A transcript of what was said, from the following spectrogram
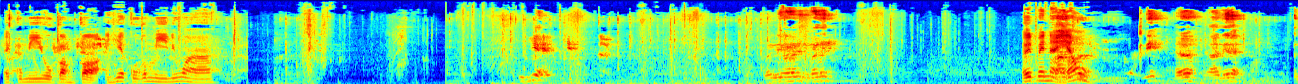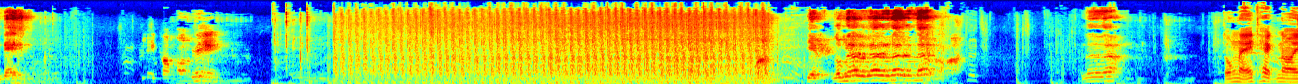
ไอ้กูมีอยู่กล่องเกาะไอ้เหี้ยกูก็มีนี่หว่าไอ้ เหี้ยวันนี้วันนี้วันนี้เฮ้ยไปไหนเอ้าอันนี้เอออันนี้แหละแดงเล่นกล่องก่อเล่นเจ็บลงแล้วลงแล้วลงแล้วลงแล้วลงแล้วตรงไหนแท็กหน่อย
